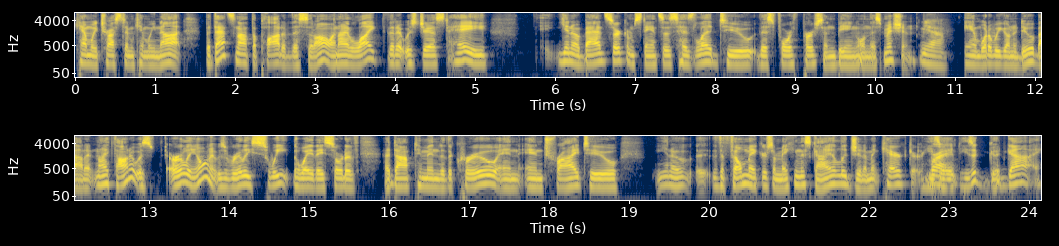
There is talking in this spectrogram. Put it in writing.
can we trust him, can we not? But that's not the plot of this at all. And I liked that it was just, hey, you know, bad circumstances has led to this fourth person being on this mission yeah, and what are we going to do about it? And I thought it was early on, it was really sweet the way they sort of adopt him into the crew and and try to, you know, the filmmakers are making this guy a legitimate character. He's Right. a he's a good guy.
